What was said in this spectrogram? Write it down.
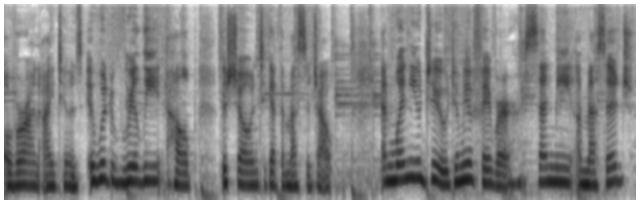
over on iTunes? It would really help the show and to get the message out. And when you do, do me a favor, send me a message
